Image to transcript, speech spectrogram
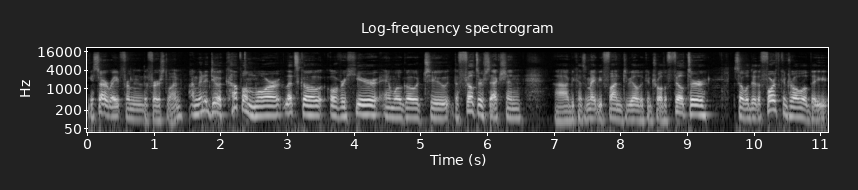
you can start right from the first one. I'm going to do a couple more. Let's go over here and we'll go to the filter section uh, because it might be fun to be able to control the filter. So we'll do the fourth control will be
